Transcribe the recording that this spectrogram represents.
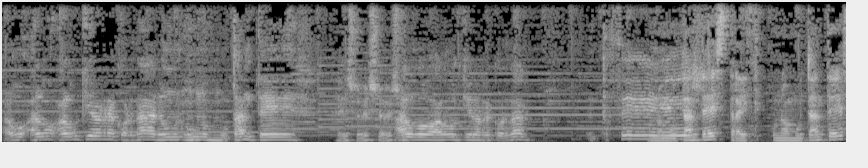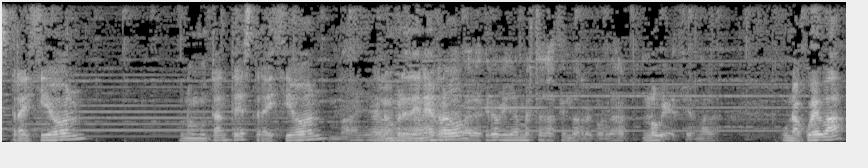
Algo, algo, algo quiero recordar, un- unos mutantes, Eso, eso, eso. algo, algo quiero recordar. Entonces... Unos mutantes, traic- unos mutantes, traición. Unos mutantes, traición. Vaya, el hombre de vale, negro. Vale, vale, creo que ya me estás haciendo recordar. No voy a decir nada. Una cueva.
